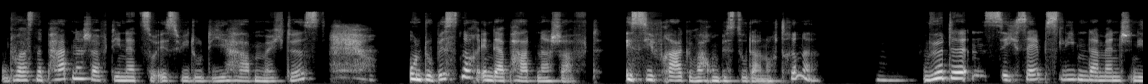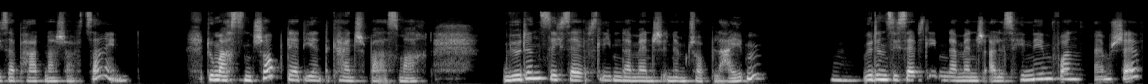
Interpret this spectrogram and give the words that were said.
du hast eine Partnerschaft, die nicht so ist, wie du die haben möchtest, und du bist noch in der Partnerschaft, ist die Frage, warum bist du da noch drinne? Mhm. Würde ein sich selbst liebender Mensch in dieser Partnerschaft sein? Du machst einen Job, der dir keinen Spaß macht. Würde ein sich selbstliebender Mensch in dem Job bleiben? Mhm. Würde ein sich selbstliebender Mensch alles hinnehmen von seinem Chef?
